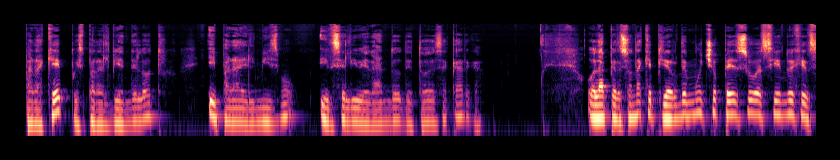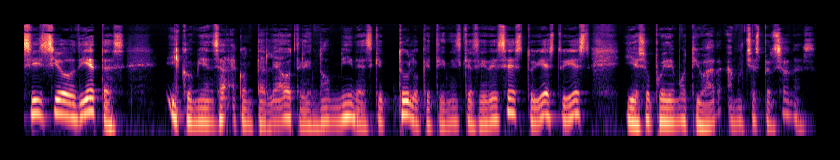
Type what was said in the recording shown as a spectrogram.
¿Para qué? Pues para el bien del otro y para él mismo irse liberando de toda esa carga. O la persona que pierde mucho peso haciendo ejercicio o dietas y comienza a contarle a otros, no, mira, es que tú lo que tienes que hacer es esto y esto y esto, y eso puede motivar a muchas personas.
